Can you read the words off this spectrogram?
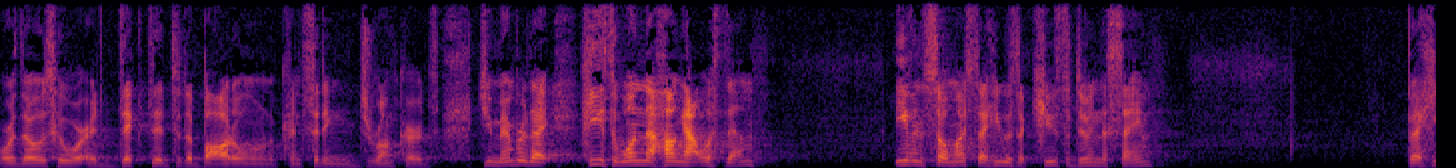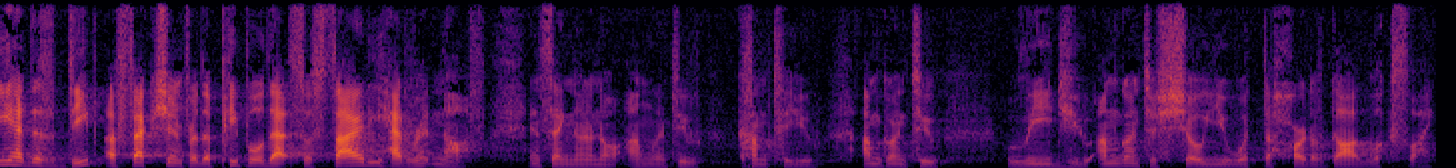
or those who were addicted to the bottle and considering drunkards. Do you remember that he's the one that hung out with them? Even so much that he was accused of doing the same? But he had this deep affection for the people that society had written off and saying, No, no, no, I'm going to come to you. I'm going to lead you. I'm going to show you what the heart of God looks like.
